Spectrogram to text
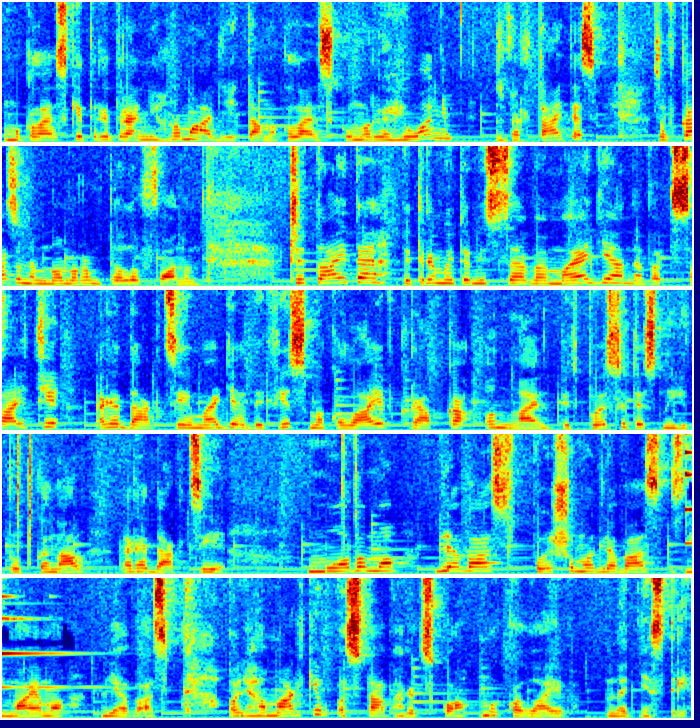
у Миколаївській територіальній громаді та Миколаївському регіоні, звертайтесь за вказаним номером телефону. Читайте, підтримуйте місцеве медіа на вебсайті редакції media Підписуйтесь на Ютуб канал редакції. Мовимо для вас, пишемо для вас, знімаємо для вас. Ольга Марків, Остап Грицько, Миколаїв на Дністрі.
